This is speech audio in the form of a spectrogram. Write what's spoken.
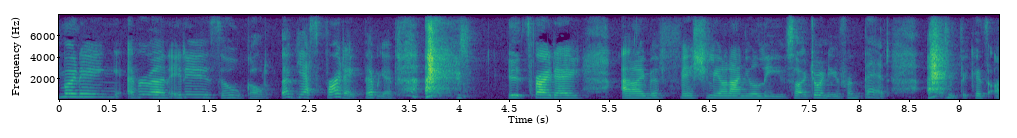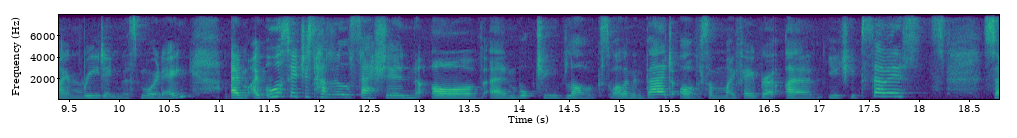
Good morning everyone, it is, oh god, oh yes, Friday, there we go. it's Friday and I'm officially on annual leave so I join you from bed because I'm reading this morning. Um, I've also just had a little session of um, watching vlogs while I'm in bed of some of my favourite um, YouTube sewists. So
